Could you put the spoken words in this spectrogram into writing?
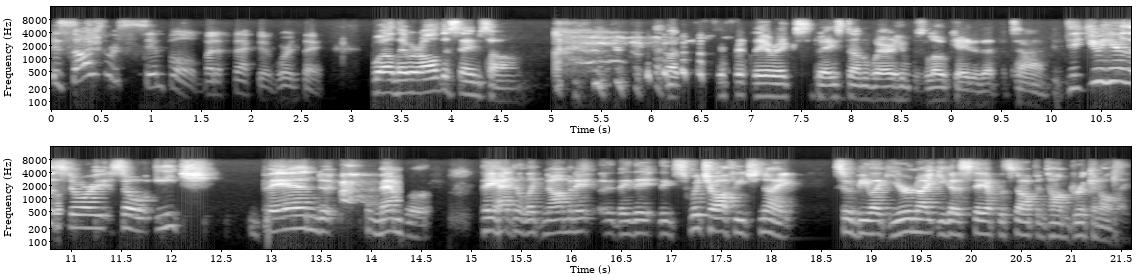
His songs were simple but effective, weren't they? Well, they were all the same song, but different lyrics based on where he was located at the time. Did you hear the story? So each band member, they had to like nominate. Uh, they they they switch off each night. So it'd be like your night. You got to stay up with Stompin' Tom drinking all night.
